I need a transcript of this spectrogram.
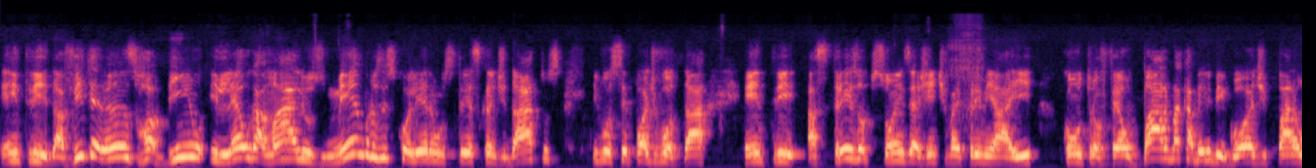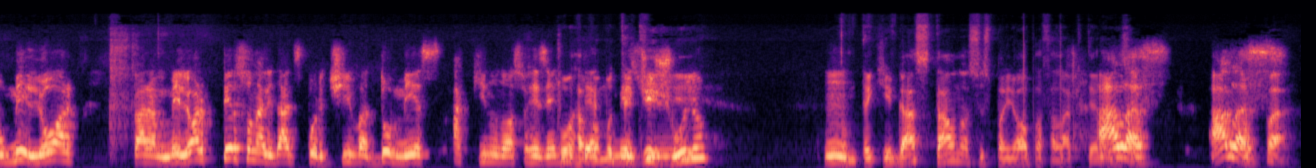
entre Davi Terans, Robinho e Léo Gamalho. Os membros escolheram os três candidatos e você pode votar entre as três opções e a gente vai premiar aí com o troféu Barba, Cabelo e Bigode para o melhor para a melhor personalidade esportiva do mês aqui no nosso Resenha de Porra, Boteco, mês de julho. Hum. Vamos ter que gastar o nosso espanhol para falar que teremos. Hablas! Hablas! Opa!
